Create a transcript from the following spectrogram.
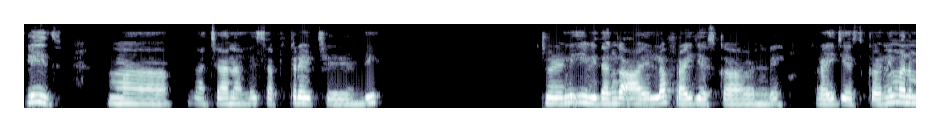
ప్లీజ్ మా నా ఛానల్ని సబ్స్క్రైబ్ చేయండి. చూడండి ఈ విధంగా ఆయిల్లో ఫ్రై చేసుకోవాలండి. ఫ్రై చేసుకొని మనం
